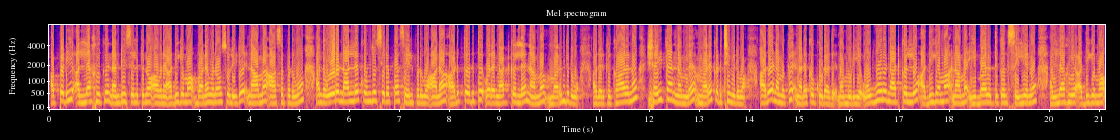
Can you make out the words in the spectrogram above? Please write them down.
அப்படி அல்லாஹுக்கு நன்றி செலுத்தணும். அவனை அதிகமாக வணங்கணும் சொல்லிட்டு நாம் ஆசைப்படுவோம். அந்த ஒரு நாளில் கொஞ்சம் சிறப்பாக செயல்படுவோம். ஆனால் அடுத்தடுத்து வர நாட்களில் நாம் மறந்துடுவோம். அதற்கு காரணம் ஷைத்தான் நம்மளை மறக்கடிச்சு விடுவான். அதை நமக்கு நடக்கக்கூடாது. நம்முடைய ஒவ்வொரு நாட்களிலும் அதிகமாக நாம் இபாதத்துக்கள் செய்யணும். அல்லாஹுவை அதிகமாக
